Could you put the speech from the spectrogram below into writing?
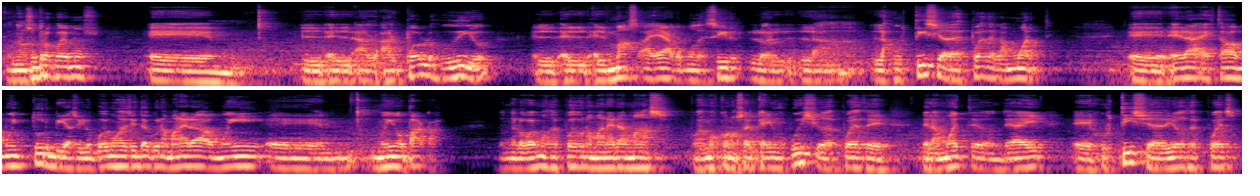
Cuando nosotros vemos al, pueblo judío el, más allá, como decir, la, justicia después de la muerte. Eh, era, estaba muy turbia, si lo podemos decir de alguna manera, muy, eh, muy opaca, donde lo vemos después de una manera más, podemos conocer que hay un juicio después de, la muerte, donde hay eh, justicia de Dios después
